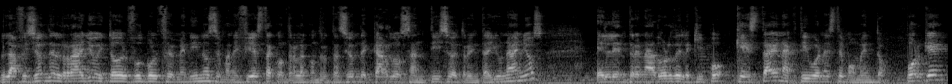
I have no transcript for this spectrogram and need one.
la afición del Rayo y todo el fútbol femenino se manifiesta contra la contratación de Carlos Santizo de 31 años, el entrenador del equipo que está en activo en este momento. ¿Por qué?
